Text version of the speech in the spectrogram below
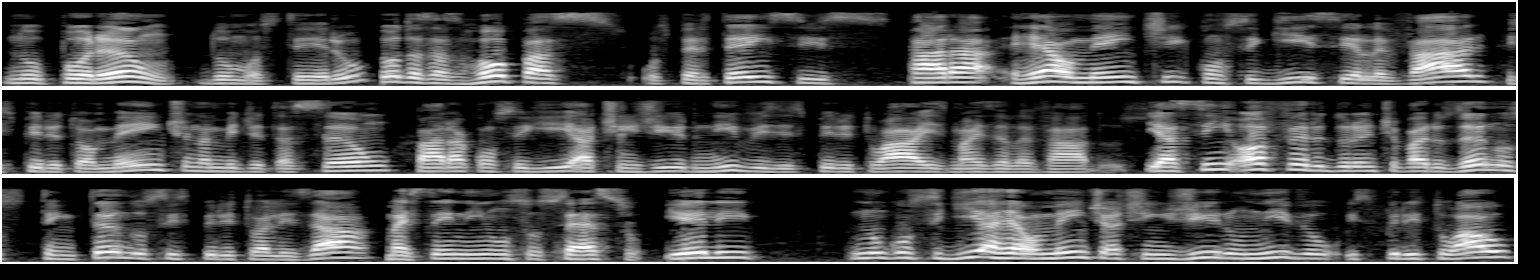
no porão do mosteiro, todas as roupas, os pertences para realmente conseguir se elevar espiritualmente na meditação, para conseguir atingir níveis espirituais mais elevados. E assim, Offer, durante vários anos, tentando se espiritualizar, mas sem nenhum sucesso. E ele não conseguia realmente atingir um nível espiritual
